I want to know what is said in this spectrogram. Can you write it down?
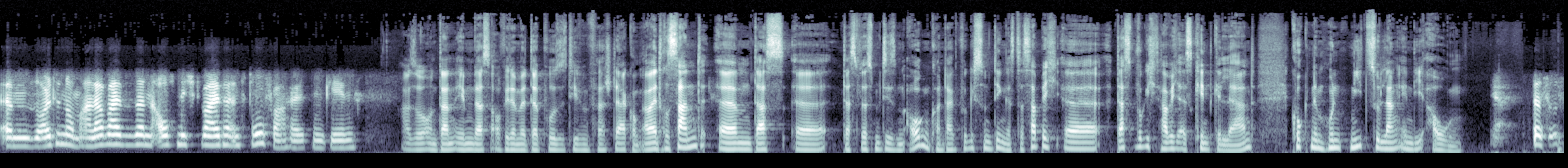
ähm, sollte normalerweise dann auch nicht weiter ins Drohverhalten gehen. Also und dann eben das auch wieder mit der positiven Verstärkung. Aber interessant, ähm, dass, äh, dass das mit diesem Augenkontakt wirklich so ein Ding ist. Das habe ich, äh, das wirklich habe ich als Kind gelernt. Guck einem Hund nie zu lang in die Augen. Das ist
